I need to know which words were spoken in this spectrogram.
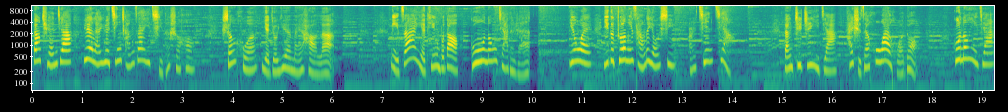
当全家越来越经常在一起的时候，生活也就越美好了。你再也听不到咕哝家的人因为一个捉迷藏的游戏而尖叫。当吱吱一家开始在户外活动，咕咚一家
